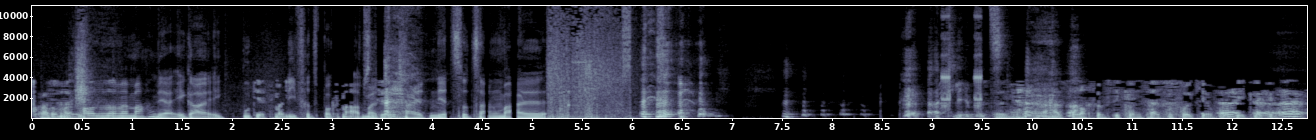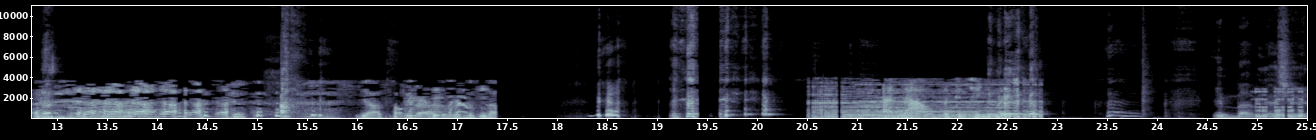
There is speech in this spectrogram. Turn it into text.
Was für eine Pause sollen wir machen? Ja, egal. Ich boot jetzt mal die Fritzbox mal ab. Wir schalten jetzt sozusagen mal Clemens. Hast du noch fünf Sekunden Zeit, bevor ich hier auf OK klicke? Ja, sorry, also wir müssen da And now the continuation. Immer wieder schön.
